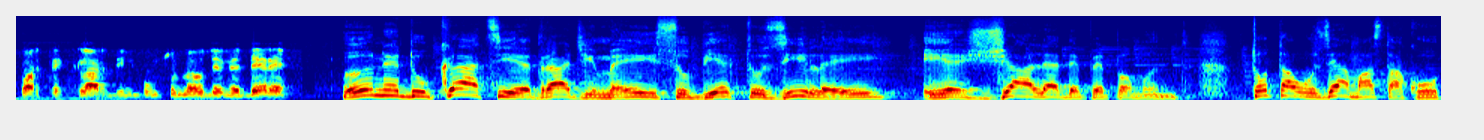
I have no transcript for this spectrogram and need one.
foarte clar din punctul meu de vedere În educație, dragii mei, subiectul zilei E jalea de pe pământ. Tot auzeam asta cu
